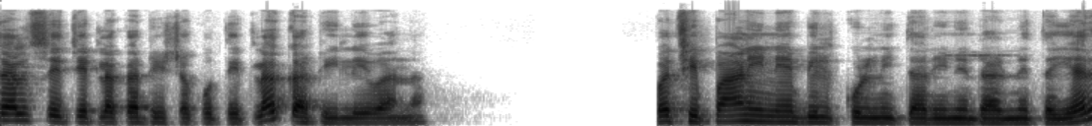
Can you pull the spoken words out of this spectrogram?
ચાલશે, જેટલા કાઢી શકો તેટલા કાઢી લેવાના. પછી પાણીને બિલકુલ નિતારીને દાળને તૈયાર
